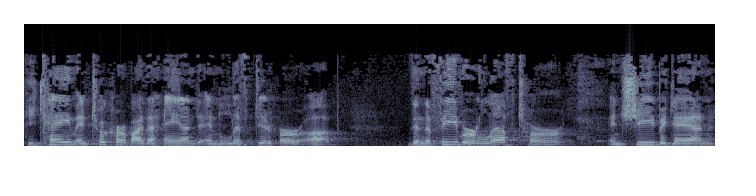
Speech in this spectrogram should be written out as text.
he came and took her by the hand and lifted her up. Then the fever left her and she began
